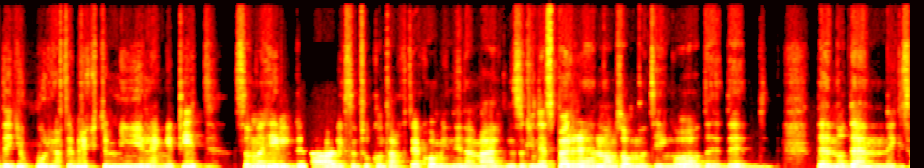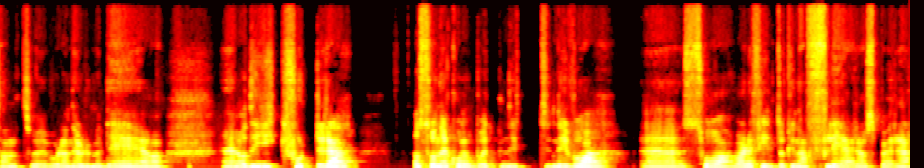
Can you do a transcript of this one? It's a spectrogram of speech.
Det gjorde jo at jeg brukte mye lengre tid. Så når Mm. Hilde da liksom tok kontakt og jeg kom inn i den verden, så kunne jeg spørre henne om sånne ting. Det, den og den, ikke sant. Hvordan gjør du med det? Og, eh, og det gikk fortere. Og så når jeg kom opp på et nytt nivå, så var det fint å kunne ha flere å spørre.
